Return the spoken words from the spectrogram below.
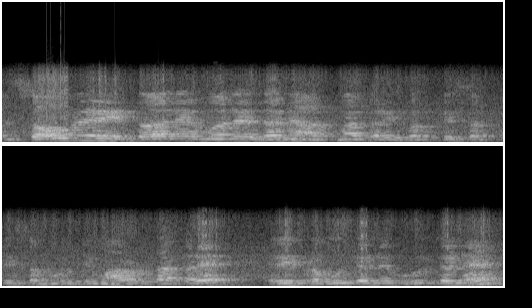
અને સૌને તને મને ધને, આત્મા કરી, ભક્તિ, શક્તિ સમૃદ્ધિમાં આરોળતા કરે એવી પ્રભુ તેને ગુરુ તેને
